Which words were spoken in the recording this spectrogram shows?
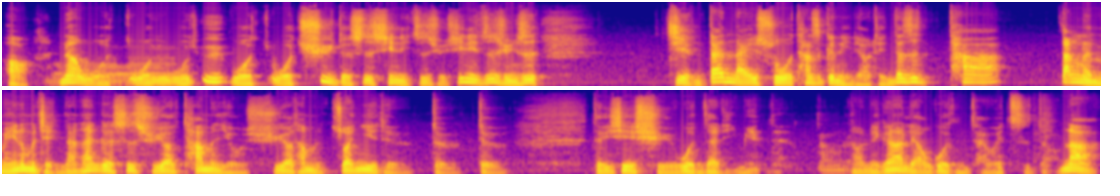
好，那我我我遇我我去的是心理咨询，心理咨询是简单来说，他是跟你聊天，但是他当然没那么简单，那个是需要他们有需要他们专业的的的的一些学问在里面的。当然然后你跟他聊过，你才会知道。那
